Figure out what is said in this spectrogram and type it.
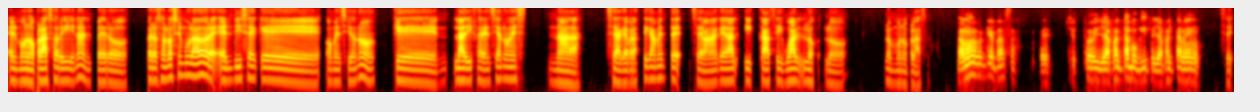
el monoplazo original, pero, pero son los simuladores. Él dice que, o mencionó, que la diferencia no es nada. O sea que prácticamente se van a quedar y casi igual los, los, los monoplazos. Vamos a ver qué pasa. Pues, estoy, ya falta poquito, ya falta menos. Sí.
